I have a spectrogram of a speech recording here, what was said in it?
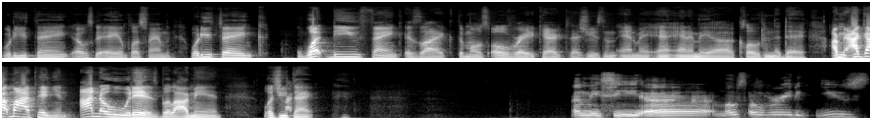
what do you think? Oh, what's good? AM plus family. What do you think? What do you think is like the most overrated character that's used in anime an- anime uh clothing today? I mean, I got my opinion. I know who it is, but I mean, what you think? Let me see. Uh, most overrated used.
